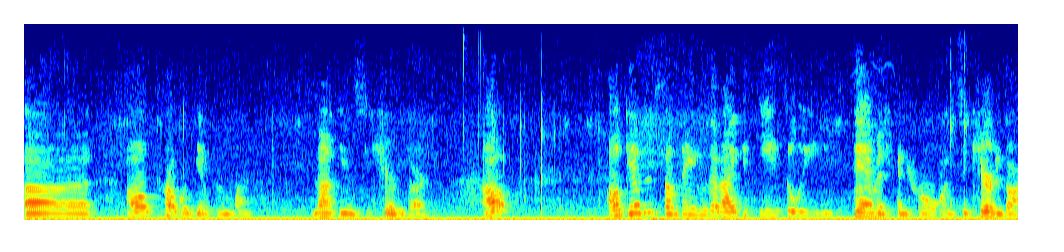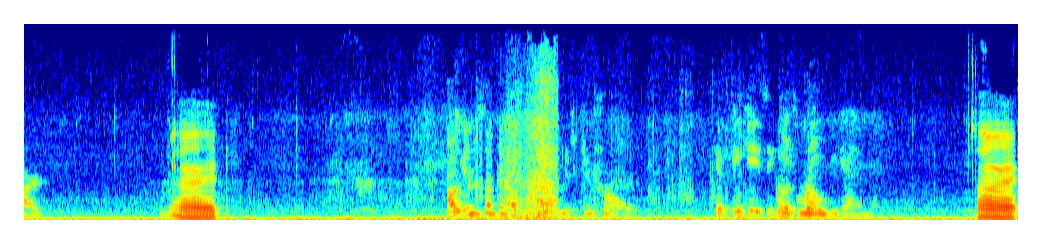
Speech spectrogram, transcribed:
Uh, I'll probably give him one, not even security guard. I'll, I'll give him something that I could easily damage control and security guard. Alright. I'll give him something I can damage control, if in case he goes rogue again. Alright.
